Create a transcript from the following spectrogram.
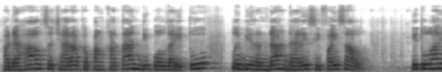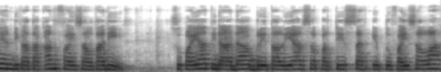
Padahal secara kepangkatan di Polda itu lebih rendah dari si Faisal. Itulah yang dikatakan Faisal tadi supaya tidak ada berita liar seperti Chef Ibtu Faisal lah,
